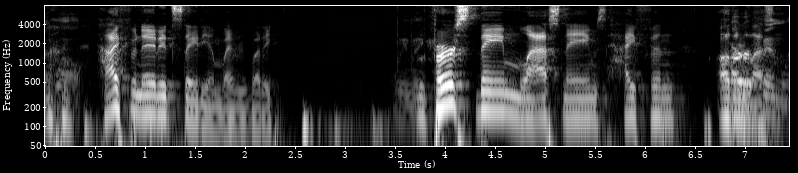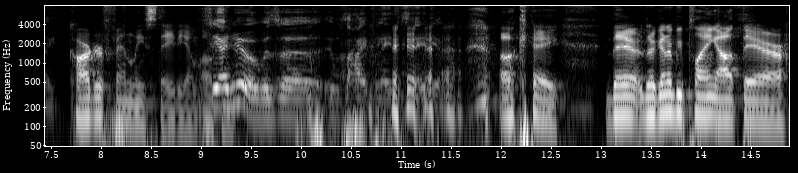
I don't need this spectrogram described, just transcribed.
as well. hyphenated stadium, by everybody. First sure. name, last names, hyphen, other Carter last Finley. Carter Finley Stadium. Okay. See, I knew it was a it was a hyphenated stadium. okay, they're they're going to be playing out there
